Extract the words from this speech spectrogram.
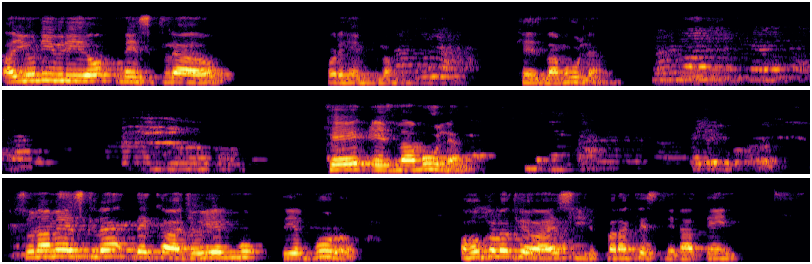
Hay un híbrido mezclado, por ejemplo, que es la mula. ¿Qué es la mula? Es una mezcla de caballo y el, y el burro. Ojo con lo que va a decir para que estén atentos.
